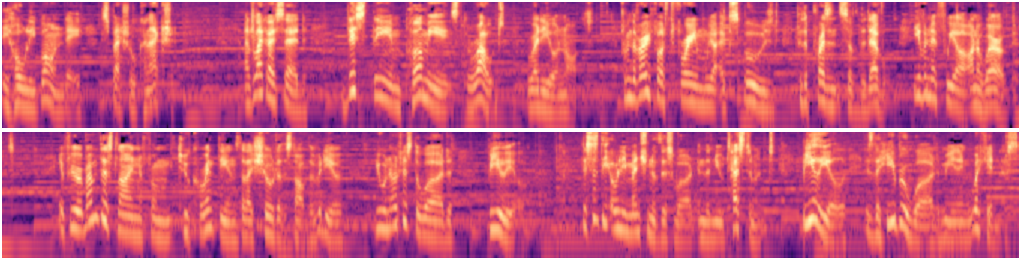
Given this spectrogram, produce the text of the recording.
a holy bond, a special connection. And like I said, this theme permeates throughout Ready or Not. From the very first frame, we are exposed to the presence of the devil, even if we are unaware of it. If you remember this line from 2 Corinthians that I showed at the start of the video, you will notice the word Belial. This is the only mention of this word in the New Testament. Belial is the Hebrew word meaning wickedness,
